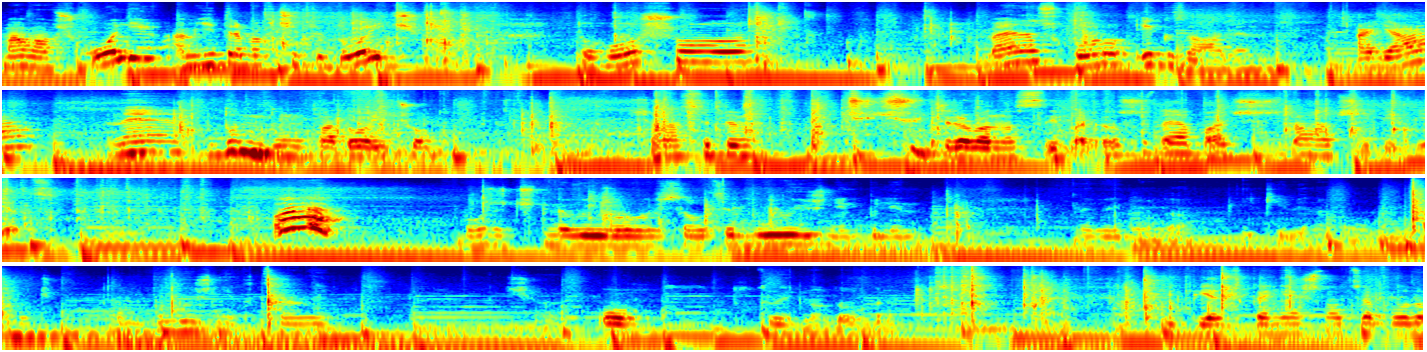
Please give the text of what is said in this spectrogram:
Мама в школі, а мені треба вчити дойч, того що в мене скоро екзамен. А я не дум-дум по дойчу. Ще насипем чуть-чуть треба насипати. а Що я бачу, що там вообще піпець. А! Боже, чуть не вивалився. Оцей булижник, блін. Не видно, да? Який він огромний. коротше. Там булижник цілий. Що? О, тут видно добре. Піпець, звісно, це буде.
